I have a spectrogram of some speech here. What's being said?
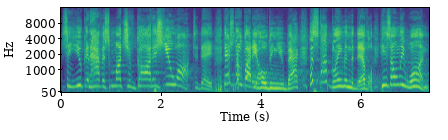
see, you can have as much of God as you want today. There's nobody holding you back. Let's stop blaming the devil. He's only one.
